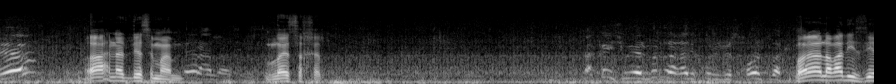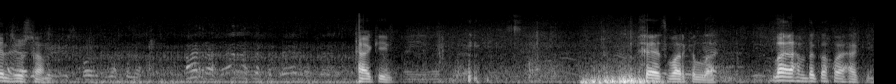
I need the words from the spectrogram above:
إيه؟ آه إحنا دي محمد الله يسخر. كاين شوية البرد راه غادي يكون الجو سخون. ولا لا غادي يزيد الجو سخون حكيم. خير تبارك الله. الله يحفظك أخويا حكيم.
